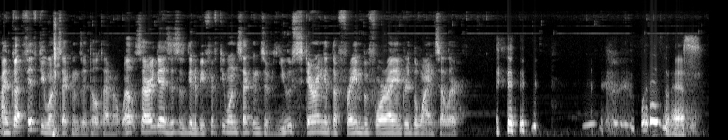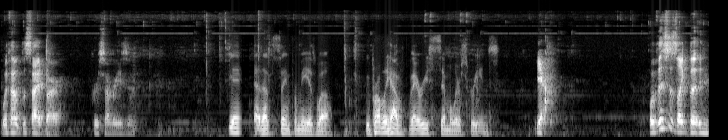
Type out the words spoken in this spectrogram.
I've got 51 seconds until timeout. Well, sorry guys, this is going to be 51 seconds of you staring at the frame before I entered the wine cellar. what is this? Without the sidebar, for some reason. Yeah, yeah, that's the same for me as well. We probably have very similar screens. Yeah. Well, this is like the.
